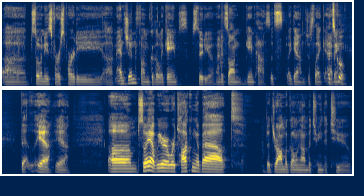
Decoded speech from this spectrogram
uh, Sony's first-party um, engine from Guerrilla Games Studio, and it's on Game Pass. It's again just like adding That's cool. that. Yeah, yeah. Um, so yeah, we were we're talking about the drama going on between the two.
